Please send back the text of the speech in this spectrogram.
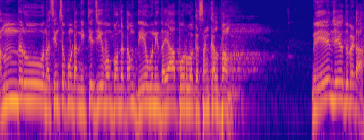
అందరూ నశించకుండా నిత్య జీవం పొందటం దేవుని దయాపూర్వక సంకల్పం. మీరేం చేయొద్దు బేట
